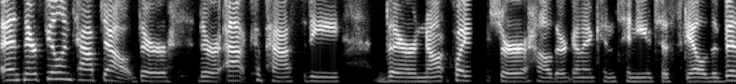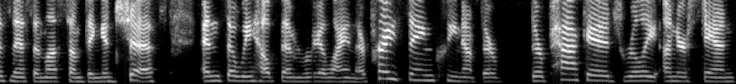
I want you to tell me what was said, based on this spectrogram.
and they're feeling tapped out. They're they're at capacity. They're not quite sure how they're going to continue to scale the business unless something can shift. And so we help them realign their pricing clean up their their package, really understand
